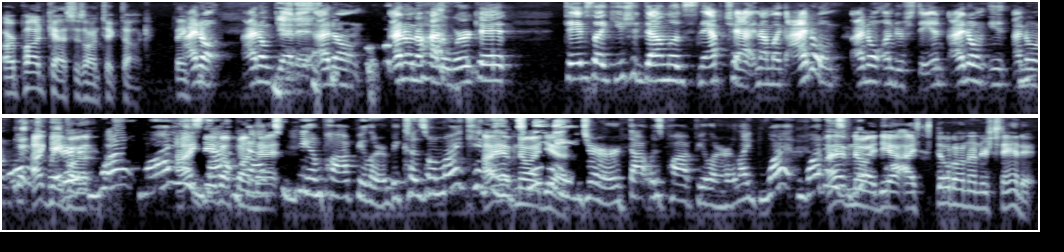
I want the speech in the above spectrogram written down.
our podcast is on TikTok. Thank I you. don't. I don't get it. I don't. I don't know how to work it. Dave's like, you should download Snapchat, and I'm like, I don't, I don't understand. I don't, I don't get I Twitter. Gave up, what, why is that up back that. to being popular? Because when my kid was I have a no teenager, idea. that was popular. Like, what? What is? I have no idea. I still don't understand it.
